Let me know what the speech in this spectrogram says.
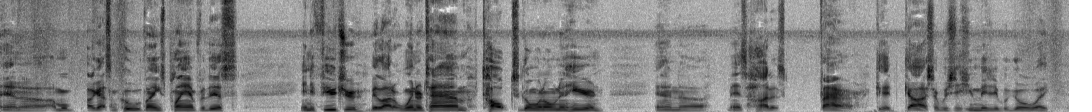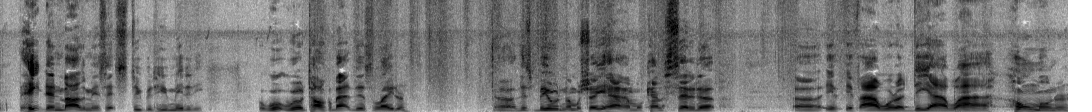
And uh, I'm gonna, I got some cool things planned for this in the future. Be a lot of wintertime talks going on in here. and and uh, man, it's hot as fire. Good gosh, I wish the humidity would go away. The heat doesn't bother me, it's that stupid humidity. But we'll, we'll talk about this later. Uh, this building, I'm gonna show you how I'm gonna kind of set it up. Uh, if, if I were a DIY homeowner,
